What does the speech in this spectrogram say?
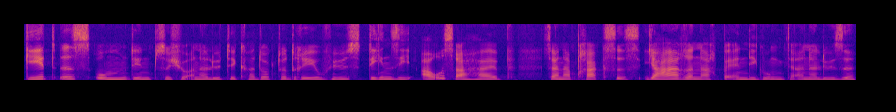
geht es um den Psychoanalytiker Dr. Drehhüs, den Sie außerhalb seiner Praxis Jahre nach Beendigung der Analyse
